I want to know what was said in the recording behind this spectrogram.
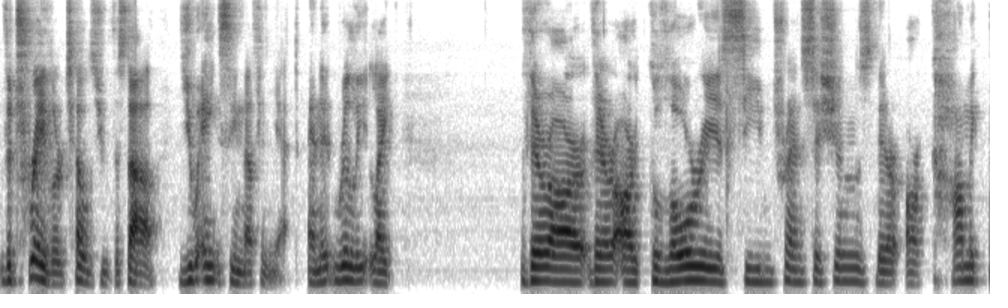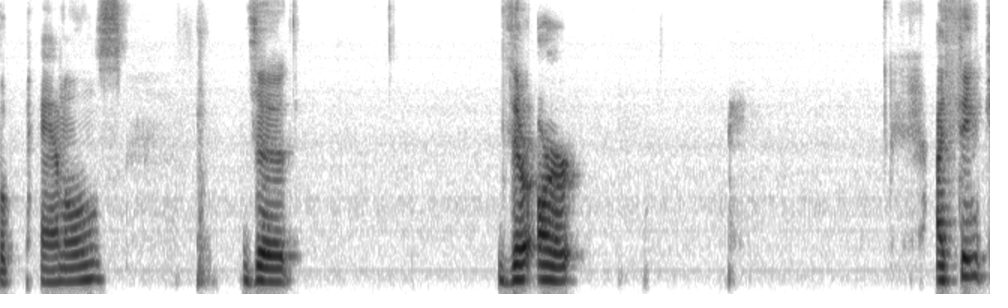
the trailer tells you the style, you ain't seen nothing yet. And it really, like, there are there are glorious scene transitions. There are comic book panels. The there are I think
